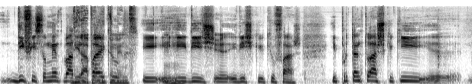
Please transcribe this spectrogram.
dificilmente bate Dirá no peito e, e- e diz, e diz que, que o faz. E portanto acho que aqui eh,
